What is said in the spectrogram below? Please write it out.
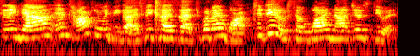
sitting down and talking with you guys because that's what I want to do. So why not just do it?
